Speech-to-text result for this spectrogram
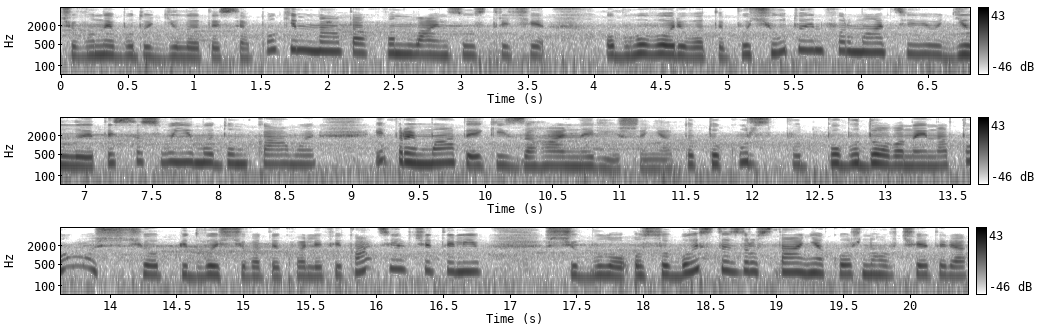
що вони будуть ділитися по кімнатах в онлайн зустрічі, обговорювати почуту інформацію, ділитися своїми думками і приймати якісь загальне рішення. Тобто курс побудований на тому, щоб підвищувати кваліфікацію вчителів, щоб було особисте зростання кожного вчителя.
